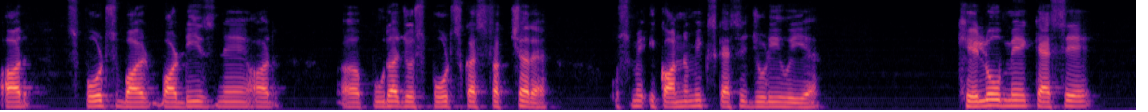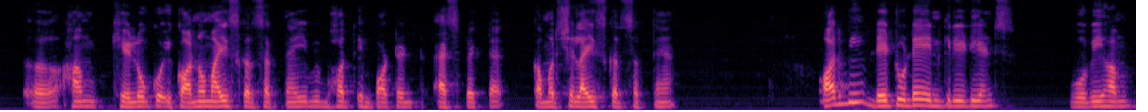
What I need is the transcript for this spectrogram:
और स्पोर्ट्स बॉडीज़ ने और पूरा जो स्पोर्ट्स का स्ट्रक्चर है, उसमें इकोनॉमिक्स कैसे जुड़ी हुई है, खेलों में कैसे हम खेलों को इकोनोमाइज कर सकते हैं, ये भी बहुत इंपॉर्टेंट एस्पेक्ट है कमर्शलाइज कर सकते हैं। और भी डे टू डे इंग्रेडिएंट्स वो भी हम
